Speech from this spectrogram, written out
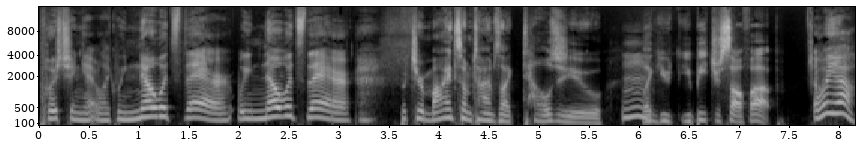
pushing it. Like we know it's there. We know it's there. But your mind sometimes like tells you, Mm. like you you beat yourself up. Oh yeah.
